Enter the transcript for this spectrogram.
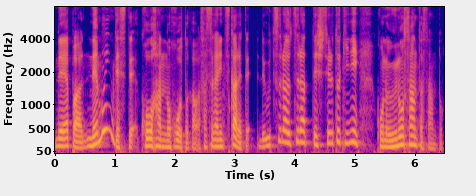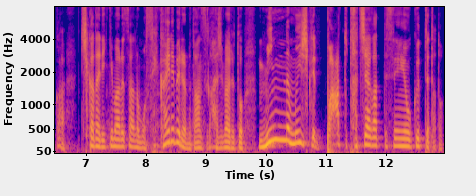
で、やっぱ眠いんですって、後半の方とかはさすがに疲れて。で、うつらうつらってしてる時に、この宇野サンタさんとか、近田力丸さんのもう世界レベルのダンスが始まると、みんな無意識でバーッと立ち上がって声援を送ってたと。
